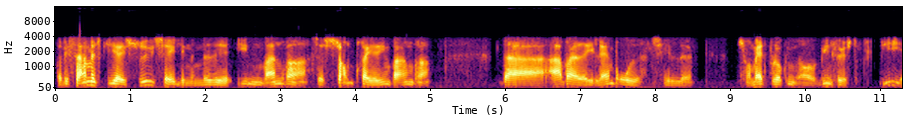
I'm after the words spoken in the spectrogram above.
Og det samme sker i Syditalien med indvandrere, sæsonpræget indvandrere, der arbejder i landbruget til øh, tomatplukning og vinhøst. De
